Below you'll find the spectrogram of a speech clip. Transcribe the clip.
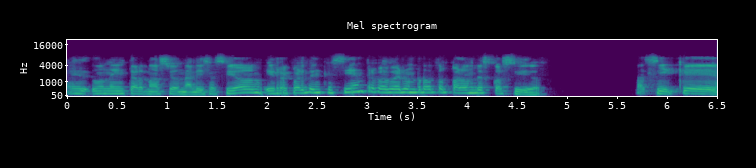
eh, una internacionalización y recuerden que siempre va a haber un roto para un descosido. Así que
